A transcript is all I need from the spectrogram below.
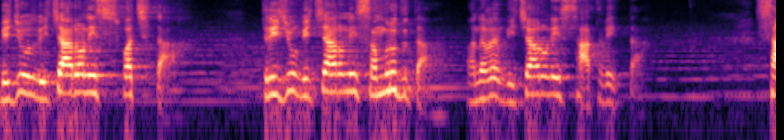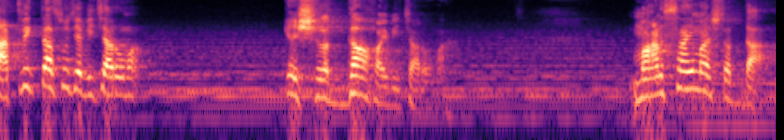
બીજું વિચારોની સ્વચ્છતા. ત્રીજું વિચારોની સમૃદ્ધતા. અને હવે વિચારોની સાત્વિકતા. સાત્વિકતા શું છે વિચારોમાં? કે શ્રદ્ધા હોય વિચારોમાં. માણસાઈમાં શ્રદ્ધા,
